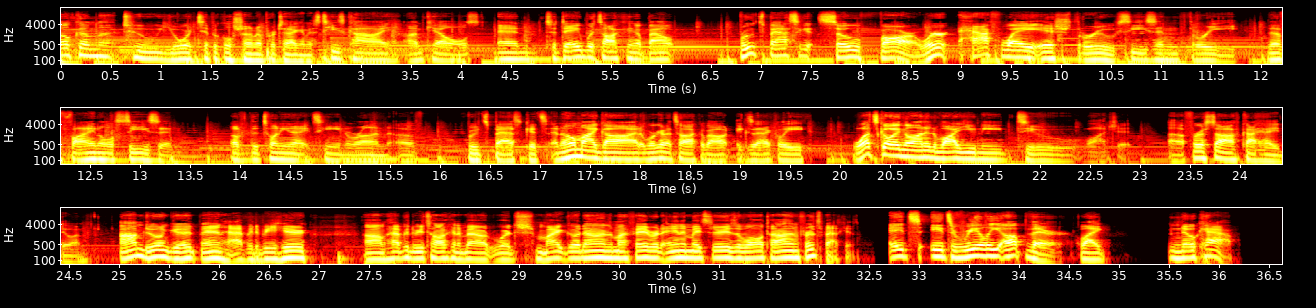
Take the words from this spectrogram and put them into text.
Welcome to your typical Shonen protagonist. He's Kai, I'm Kells, and today we're talking about Fruits Basket so far. We're halfway ish through season three, the final season of the 2019 run of Fruits Baskets. And oh my god, we're going to talk about exactly what's going on and why you need to watch it. Uh, first off, Kai, how you doing? I'm doing good, man. Happy to be here. I'm happy to be talking about which might go down as my favorite anime series of all time, Fruits Basket. It's it's really up there. Like no cap.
